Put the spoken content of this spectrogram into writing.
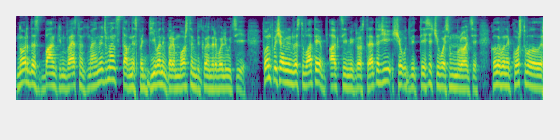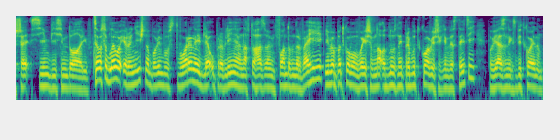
Nordes Bank Investment Management став несподіваним переможцем біткоін революції. Фонд почав інвестувати в акції MicroStrategy ще у 2008 році, коли вони коштували лише 7-8 доларів. Це особливо іронічно, бо він був створений для управління нафтогазовим фондом Норвегії і випадково вийшов на одну з найприбутковіших інвестицій, пов'язаних з біткоїном.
